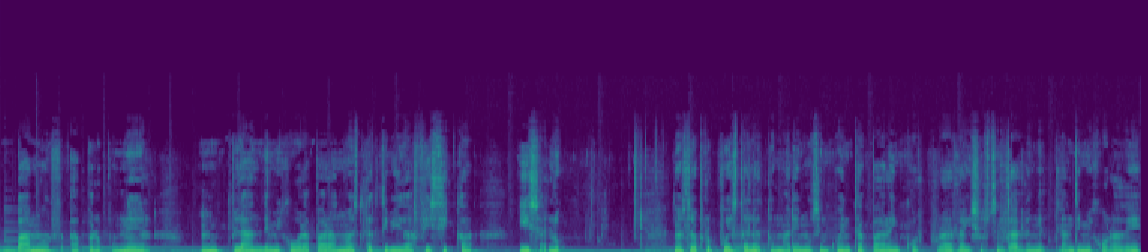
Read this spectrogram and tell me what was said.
vamos a proponer un plan de mejora para nuestra actividad física y salud. Nuestra propuesta la tomaremos en cuenta para incorporarla y sustentarla en el plan de mejora de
